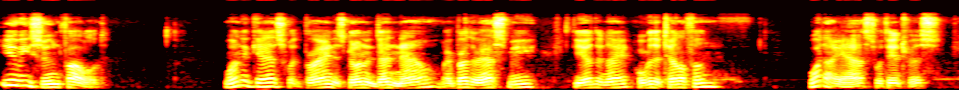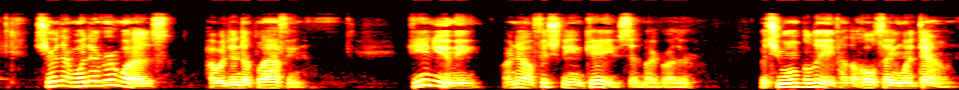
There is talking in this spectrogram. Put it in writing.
Yumi soon followed. Want to guess what Bryan has gone and done now? My brother asked me the other night over the telephone. What I asked with interest, sure that whatever it was, I would end up laughing. He and Yumi are now officially engaged, said my brother, but you won't believe how the whole thing went down.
